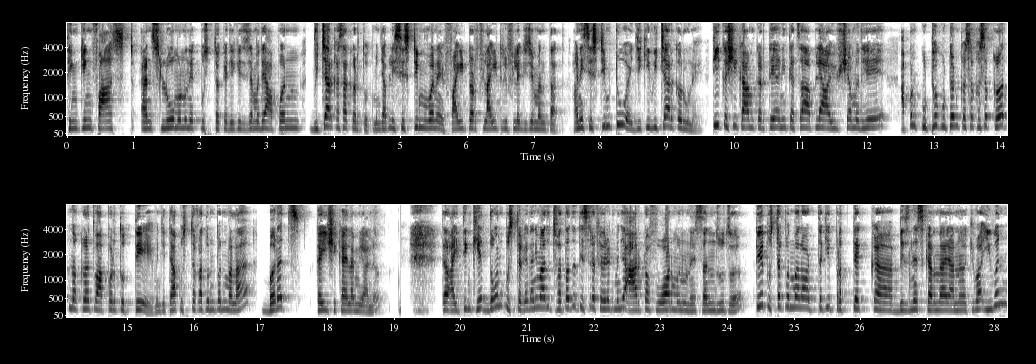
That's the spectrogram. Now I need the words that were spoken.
थिंकिंग फास्ट अँड स्लो म्हणून एक पुस्तक आहे जे की ज्याच्यामध्ये आपण विचार कसा करतो म्हणजे आपली सिस्टीम वन आहे फाईट और फ्लाईट रिफ्लेक्स जे म्हणतात आणि सिस्टीम टू आहे जी की विचार करू नये. ती कशी काम करते आणि त्याचा आपल्या आयुष्यामध्ये आपण कुठं कुठं कसं कसं कळत नकळत वापरतो ते म्हणजे त्या पुस्तकातून पण मला बरंच काही शिकायला मिळालं. तर आय थिंक हे दोन पुस्तक आहेत आणि माझं स्वतःचं तिसरं फेवरेट म्हणजे आर्ट ऑफ वॉर म्हणून आहे संजूचं. ते पुस्तक पण मला वाटतं की प्रत्येक बिझनेस करणाऱ्यानं किंवा इवन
